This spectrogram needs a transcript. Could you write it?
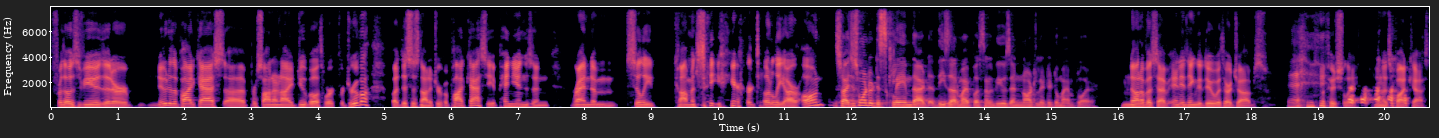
for those of you that are new to the podcast, uh, Prasanna and I do both work for Druva, but this is not a Druva podcast. The opinions and random silly comments that you hear are totally our own. So I just want to disclaim that these are my personal views and not related to my employer. None of us have anything to do with our jobs. Officially on this podcast.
